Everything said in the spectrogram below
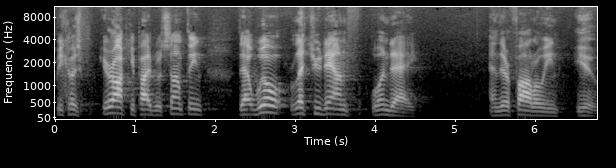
because you're occupied with something that will let you down one day and they're following you.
